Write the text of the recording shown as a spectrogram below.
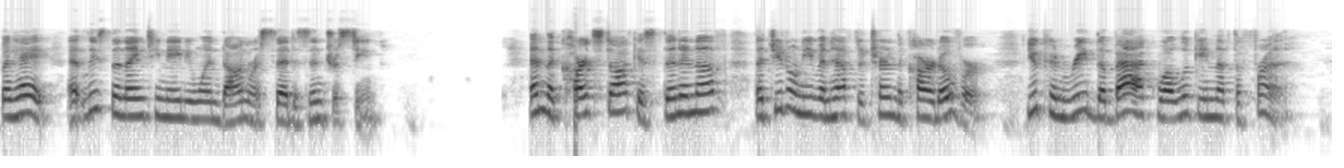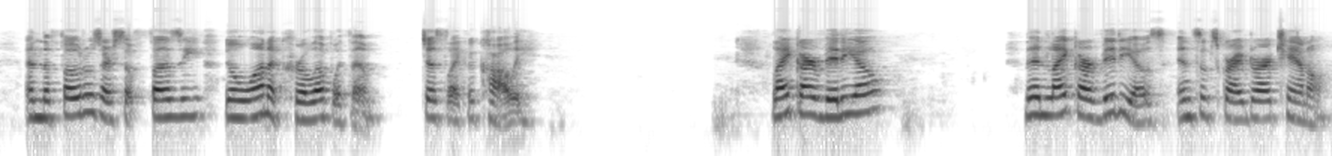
But hey, at least the 1981 Donruss set is interesting. And the cardstock is thin enough that you don't even have to turn the card over. You can read the back while looking at the front. And the photos are so fuzzy you'll want to curl up with them, just like a collie. Like our video? Then like our videos and subscribe to our channel.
